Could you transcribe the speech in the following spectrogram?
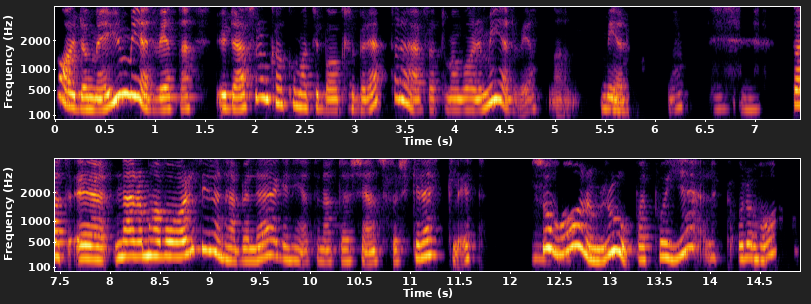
Ja, de är ju medvetna. Det är därför de kan komma tillbaka och berätta det här, för att de har varit medvetna. med. Mm. Så att eh, när de har varit i den här belägenheten att det har känts förskräckligt, så Mm. har de ropat på hjälp och då Mm. har de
